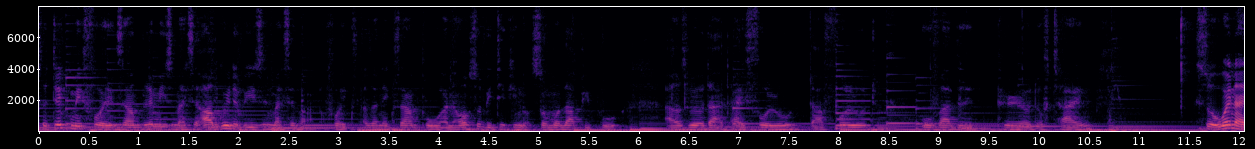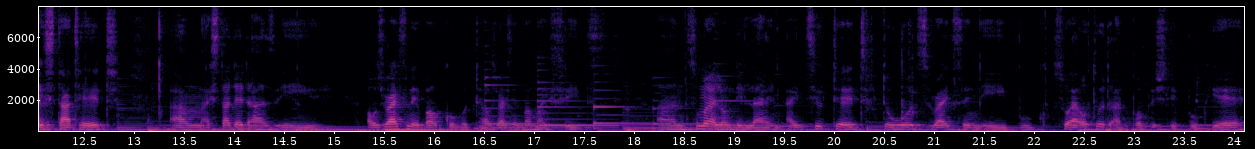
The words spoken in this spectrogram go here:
so take me for example. Let me use myself. I'm going to be using myself for as an example, and I'll also be taking some other people as well that I follow that followed over the period of time. So when I started, um, I started as a I was writing about God. I was writing about my faith, and somewhere along the line, I tilted towards writing a book. So I authored and published a book. Yeah,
